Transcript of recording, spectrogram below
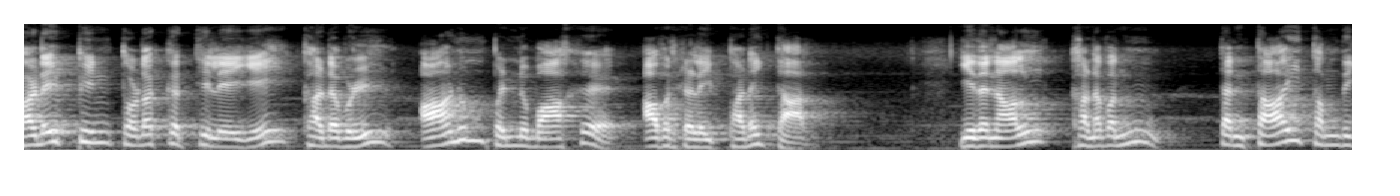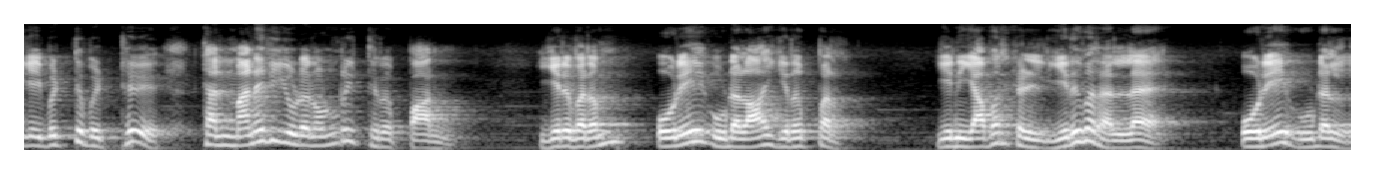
படைப்பின் தொடக்கத்திலேயே கடவுள் ஆணும் பெண்ணுமாக அவர்களை படைத்தார். இதனால் கணவன் தன் தாய் தந்தையை விட்டுவிட்டு தன் மனைவியுடன் ஒன்றித்திருப்பான். இருவரும் ஒரே உடலாய் இருப்பர் இனி அவர்கள் இருவர் அல்ல ஒரே உடல்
